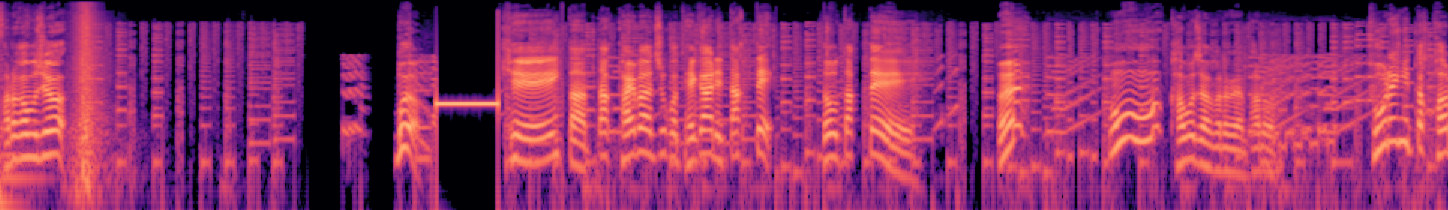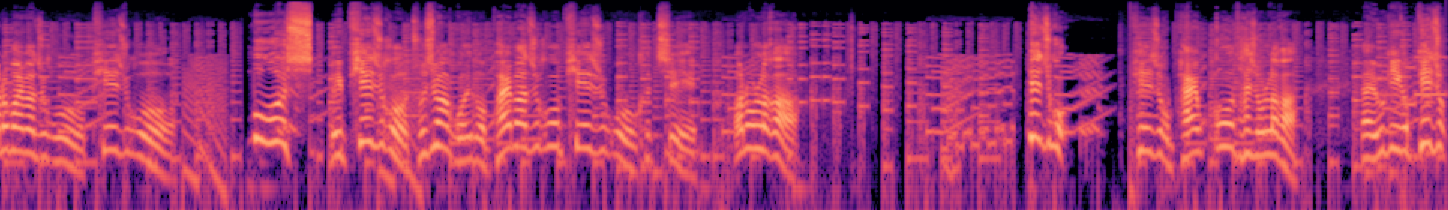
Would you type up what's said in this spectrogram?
바로 가보죠. 뭐야? 오케이. 딱, 딱 밟아주고 대가리 딱대. 너 딱대. 에? 어? 가보자 그러면 바로. 조랭이 딱 바로 밟아주고 피해주고. 뭐씨. 여기 피해주고 조심하고 이거 밟아주고 피해주고 그치. 바로 올라가. 피해주고. 피해주고 밟고 다시 올라가. 야 여기 이거 피해주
